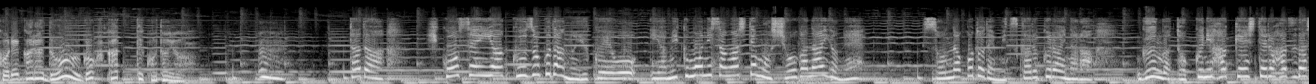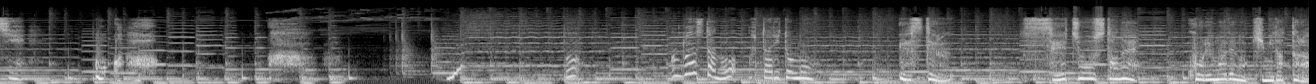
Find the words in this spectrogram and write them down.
これからどう動くかってことよ。うん。ただ飛行船や空賊団の行方を闇雲に探してもしょうがないよねそんなことで見つかるくらいなら軍がとっくに発見してるはずだし。んどうしたの？二人とも。エステル成長したね。これまでの君だったら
